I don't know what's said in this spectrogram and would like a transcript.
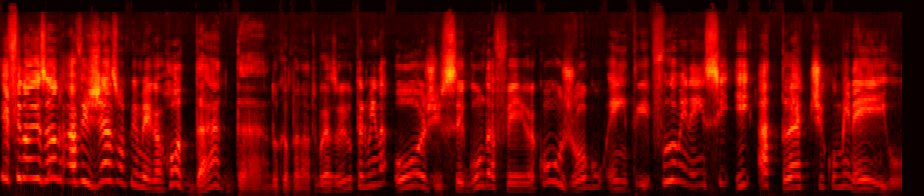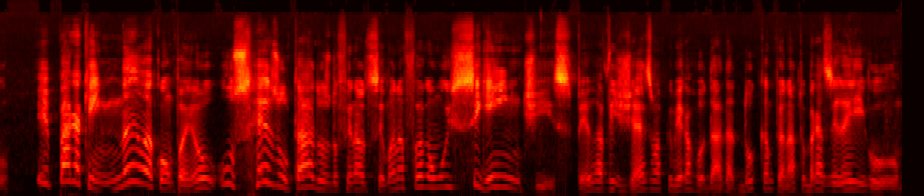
E finalizando, a 21 rodada do Campeonato Brasileiro termina hoje, segunda-feira, com o jogo entre Fluminense e Atlético Mineiro. E para quem não acompanhou, os resultados do final de semana foram os seguintes, pela 21ª rodada do Campeonato Brasileiro.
